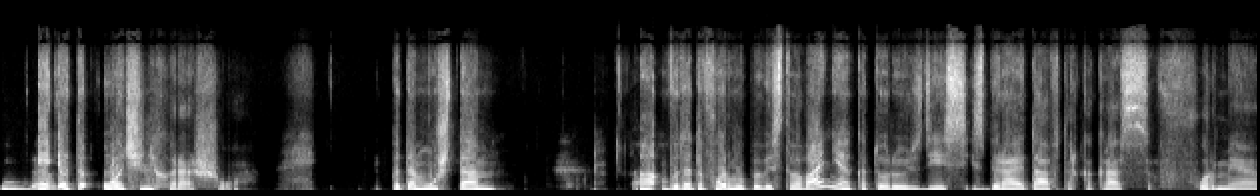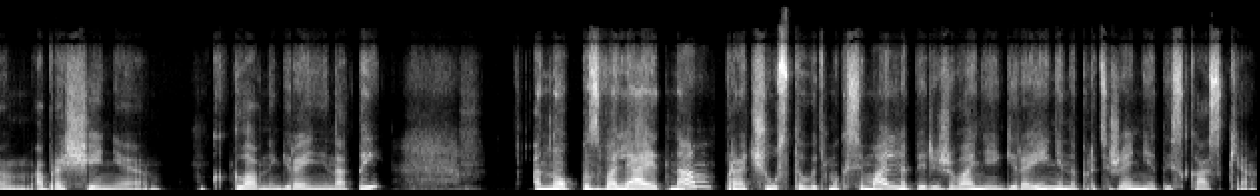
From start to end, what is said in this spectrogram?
Да. И это очень хорошо. Потому что а, вот эта форма повествования, которую здесь избирает автор как раз в форме обращения к главной героине на «ты», оно позволяет нам прочувствовать максимально переживания героини на протяжении этой сказки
